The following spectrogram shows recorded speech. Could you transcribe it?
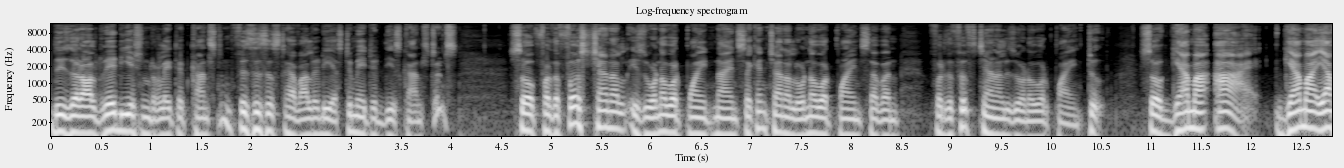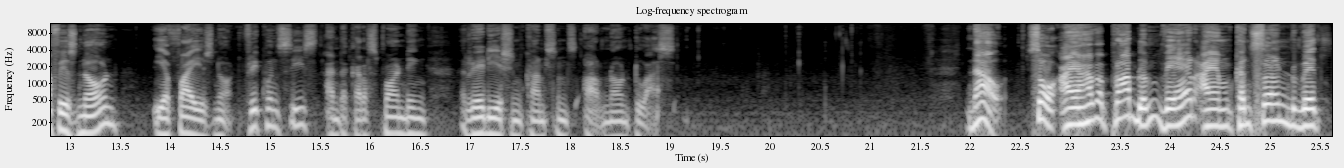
these are all radiation related constants physicists have already estimated these constants. So for the first channel is 1 over 0.9 second channel 1 over 0.7 for the fifth channel is 1 over 0.2. So gamma i gamma f is known fi is known frequencies and the corresponding radiation constants are known to us. Now so I have a problem where I am concerned with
